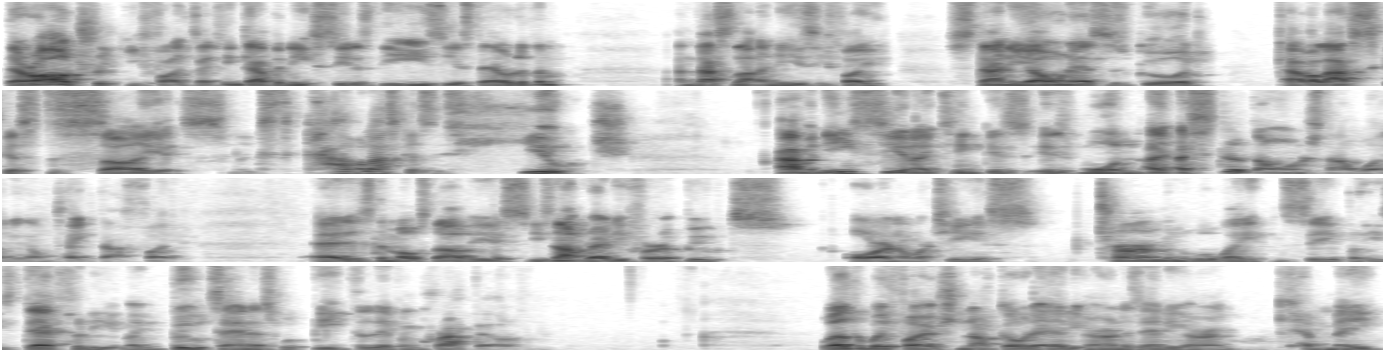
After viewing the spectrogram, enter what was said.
They're all tricky fights. I think Avanesyan is the easiest out of them, and that's not an easy fight. Stanionis is good. Kavaliauskas, the size, like Kavaliauskas is huge. Avanesyan, I think, is is one. I, I still don't understand why they don't take that fight. Uh, this is the most obvious. He's not ready for a Boots or an Ortiz. Thurman will wait and see, but he's definitely. I mean, Boots Ennis would beat the living crap out of him. Welterweight fighter should not go to Eddie Hearn as Eddie Hearn can make.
